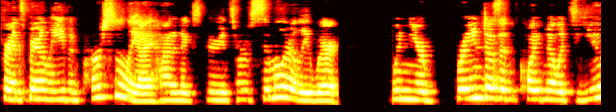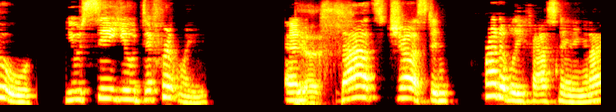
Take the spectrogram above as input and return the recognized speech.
transparently, even personally, I had an experience sort of similarly where when your brain doesn't quite know it's you, you see you differently. And yes. that's just incredibly fascinating. And I,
